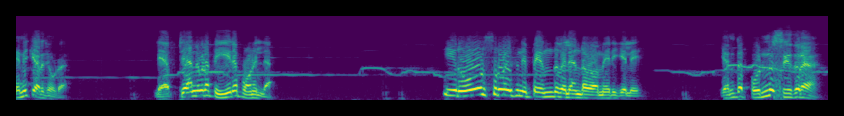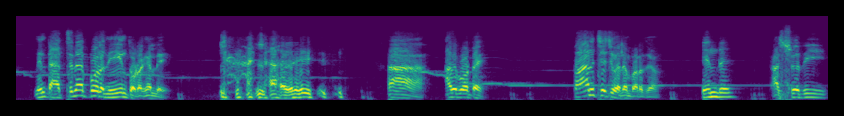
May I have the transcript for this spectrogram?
എനിക്കറിഞ്ഞൂടാ. ലെഫ്റ്റ് ഹാൻഡ് ഇവിടെ തീരെ പോണില്ല. ഈ റോൾസ് റോയ്സിന് ഇപ്പൊ എന്ത് വില ഉണ്ടാവും അമേരിക്കയിൽ? എന്റെ പൊന്നു ശ്രീധര നിന്റെ അച്ഛനെ പോലെ നീയും തുടങ്ങല്ലേ? അല്ലാതെ ആ അത് പോട്ടെ. പാലിച്ചു വല്ലം പറഞ്ഞോ? എന്ത്? അശ്വതി.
